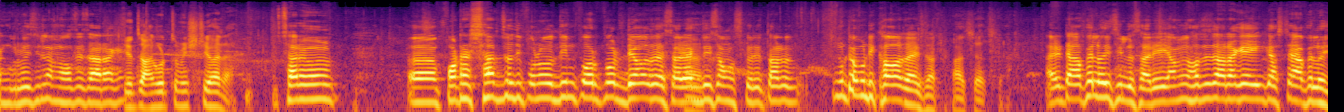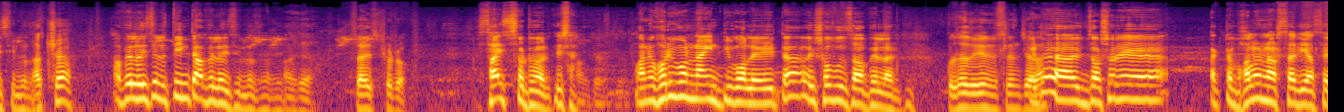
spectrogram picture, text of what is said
আঙ্গুর হয়েছিল আমি হতে যাওয়ার আগে। কিন্তু তো মিষ্টি হয় না। স্যার পটাশ সার যদি পনেরো দিন পর পর দেওয়া যায় স্যার এক দুই চামচ করে তার মোটামুটি খাওয়া যায় স্যার। আচ্ছা আচ্ছা। আর এটা আপেল হয়েছিল স্যার এই আমি হতে যাওয়ার আগে এই গাছটা আপেল হয়েছিল। আচ্ছা। আপেল হয়েছিল তিনটা আপেল হয়েছিল স্যার। আচ্ছা সাইজ ছোট। সাইজ ছোট আর কি। মানে হরিমন নাইনটি বলে এটা ওই সবুজ আপেল আর কি। কোথা থেকে নিয়েছিলেন এটা যশোরে একটা ভালো নার্সারি আছে।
